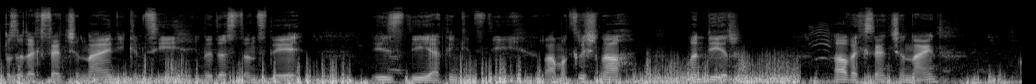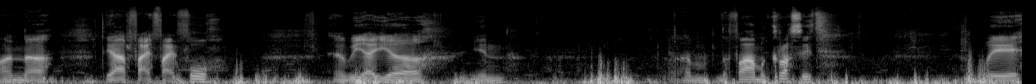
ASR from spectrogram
opposite Extension 9. You can see in the distance there is the, I think it's the Ramakrishna Mandir of Extension 9 on uh, the R554. And we are here in um, the farm across it where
